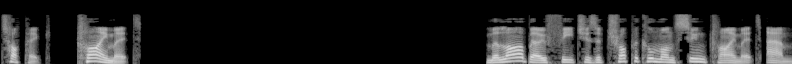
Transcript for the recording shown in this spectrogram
Topic: Climate. Malabo features a tropical monsoon climate AM.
